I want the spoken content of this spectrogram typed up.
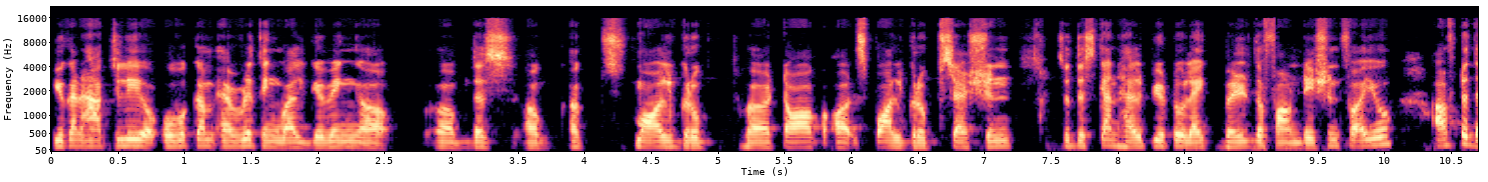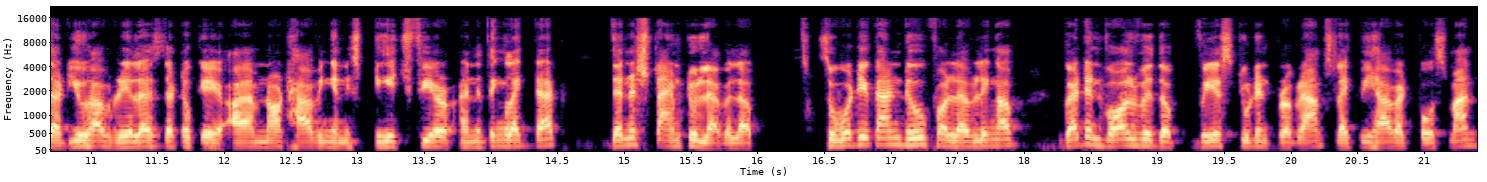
you can actually overcome everything while giving uh, uh, this uh, a small group uh, talk or small group session. So this can help you to like build the foundation for you. After that you have realized that okay i am not having any stage fear anything like that. Then it's time to level up. So what you can do for leveling up get involved with the various student programs like we have at postman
